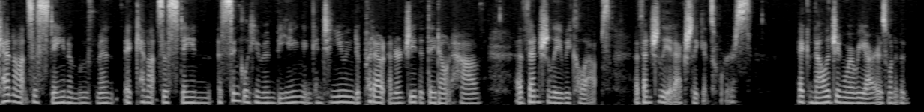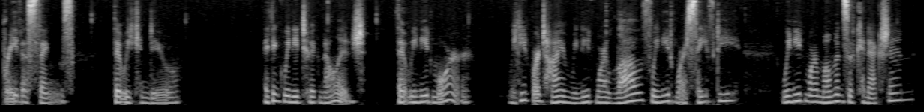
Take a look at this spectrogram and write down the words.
cannot sustain a movement. It cannot sustain a single human being in continuing to put out energy that they don't have. Eventually we collapse. Eventually it actually gets worse. Acknowledging where we are is one of the bravest things that we can do. I think we need to acknowledge that we need more. We need more time. We need more love. We need more safety. We need more moments of connection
